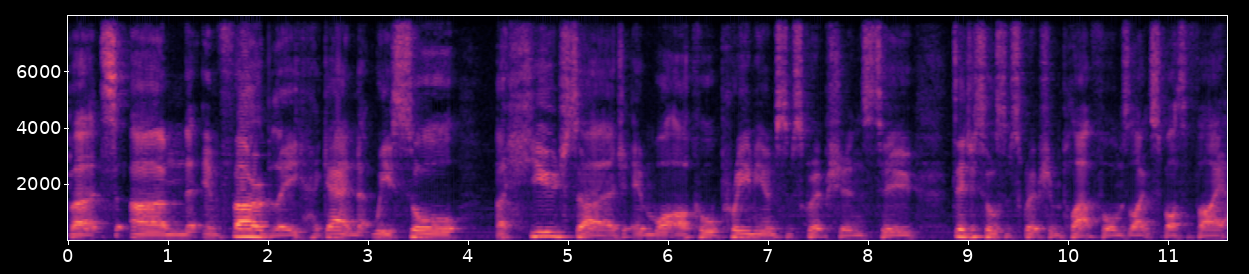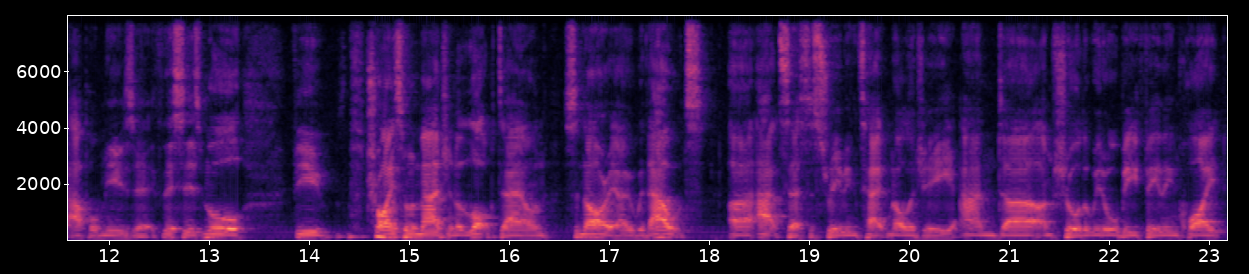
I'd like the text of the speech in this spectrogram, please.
but um, inferably, again, we saw a huge surge in what are called premium subscriptions to digital subscription platforms like Spotify, Apple Music. This is more if you try to imagine a lockdown scenario without uh, access to streaming technology, and uh, I'm sure that we'd all be feeling quite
